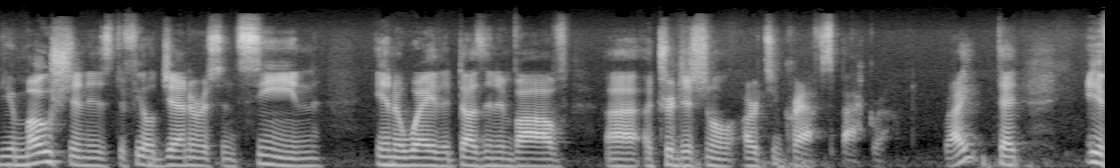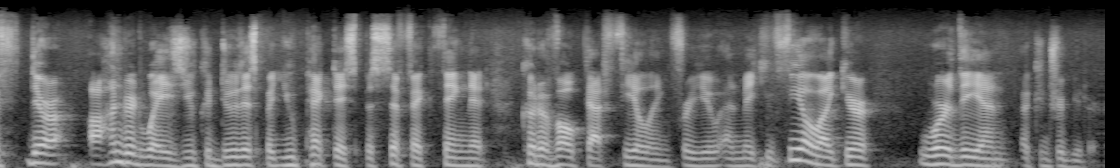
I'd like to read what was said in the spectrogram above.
The emotion is to feel generous and seen in a way that doesn't involve uh, a traditional arts and crafts background, right? That if there are a hundred ways you could do this, but you picked a specific thing that could evoke that feeling for you and make you feel like you're worthy and a contributor.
